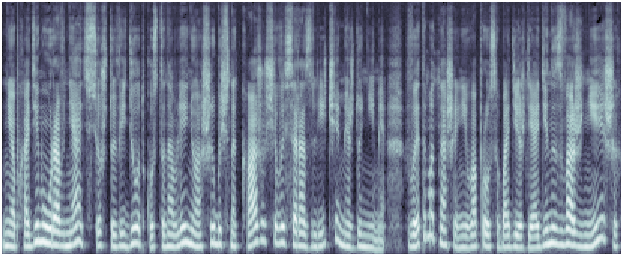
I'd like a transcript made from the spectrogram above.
необходимо уравнять все, что ведет к установлению ошибочно кажущегося различия между ними. В этом отношении вопрос об одежде один из важнейших,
